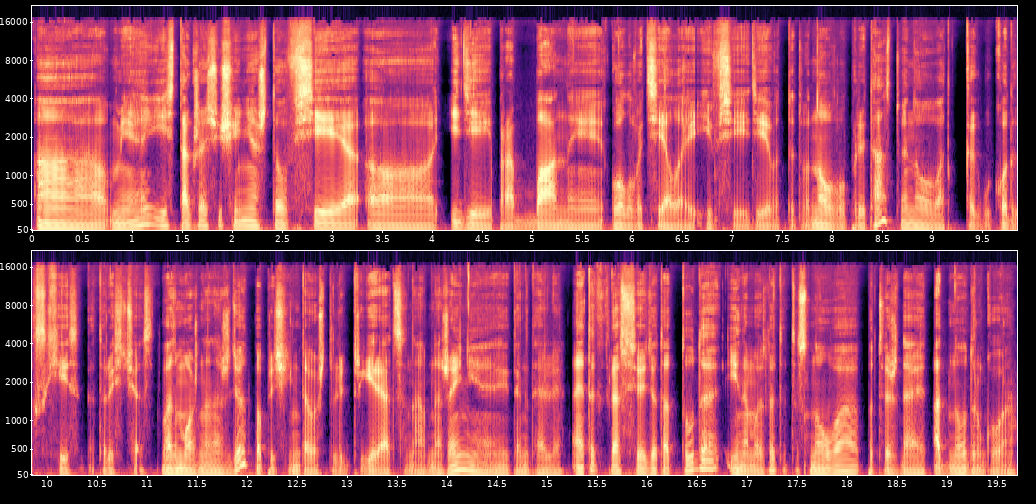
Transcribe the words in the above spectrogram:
А, у меня есть также ощущение, что все э, идеи про баны голого тела и все идеи вот этого нового пуританства и нового как бы кодекса Хейса, который сейчас, возможно, нас ждет по причине того, что люди триггерятся на обнажение и так далее. А это как раз все идет оттуда, и, на мой взгляд, это снова подтверждает одно другое.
